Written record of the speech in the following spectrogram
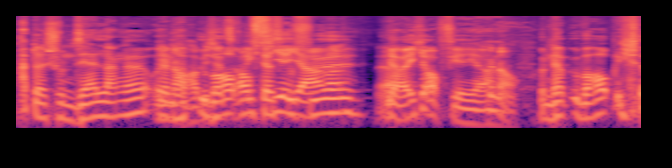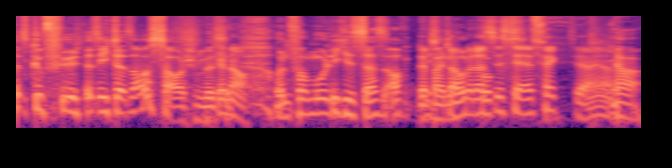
Habe das schon sehr lange und Genau, habe hab überhaupt auch nicht das vier Gefühl, Jahre. ja. Ja. ich auch vier Jahre Genau. und habe überhaupt nicht das Gefühl, dass ich das austauschen müsse. Genau. Und vermutlich ist das auch Ich bei glaube, das Notebooks. ist der Effekt, ja, ja. ja,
